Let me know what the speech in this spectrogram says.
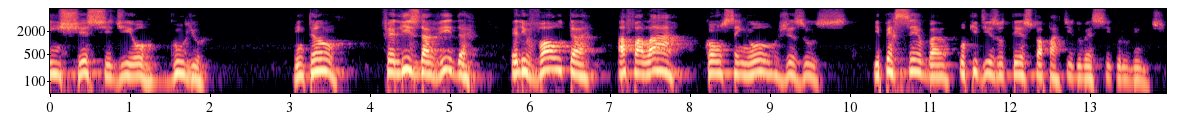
enchesse de orgulho. Então, feliz da vida, ele volta a falar com o Senhor Jesus. E perceba o que diz o texto a partir do versículo 20.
